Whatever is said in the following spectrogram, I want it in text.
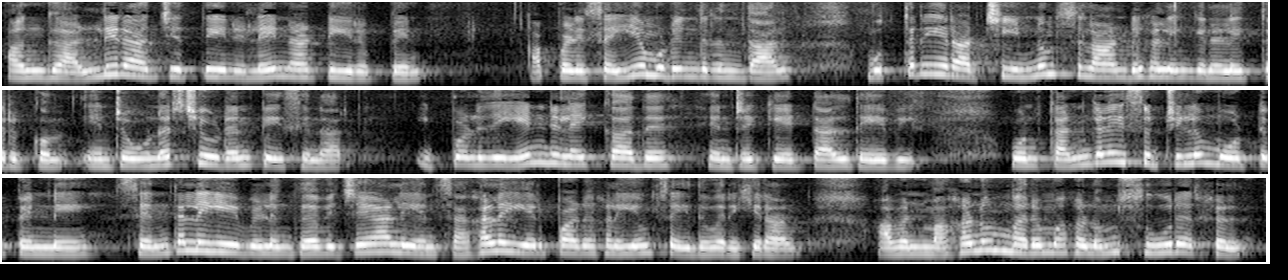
அங்கு அள்ளி ராஜ்யத்தை நிலைநாட்டி இருப்பேன் அப்படி செய்ய முடிந்திருந்தால் முத்தரையராட்சி இன்னும் சில ஆண்டுகள் இங்கு நிலைத்திருக்கும் என்ற உணர்ச்சியுடன் பேசினார். இப்பொழுது ஏன் நிலைக்காது? என்று கேட்டாள் தேவி. உன் கண்களை சுற்றிலும் ஓட்டு பெண்ணே செந்தலையை விழுங்க விஜயாலயன் சகல ஏற்பாடுகளையும் செய்து வருகிறான். அவன் மகனும் மருமகனும் சூரர்கள்.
